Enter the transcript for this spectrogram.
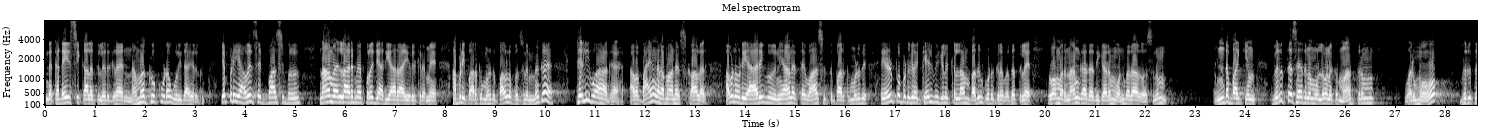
இந்த கடைசி காலத்தில் இருக்கிற நமக்கு கூட உரிதாக இருக்கும். எப்படி அவிஸ் இட் பாசிபிள் நாம் எல்லாருமே புறஜாதியாராக இருக்கிறோமே. அப்படி பார்க்கும்பொழுது பவுல பசுல மிக தெளிவாக அவ பயங்கரமான ஸ்காலர் அவனுடைய அறிவு ஞானத்தை வாசித்து பார்க்கும் பொழுது எழுப்பப்படுகிற கேள்விகளுக்கெல்லாம் பதில் கொடுக்கிற விதத்தில் ரோமர் நான்காவது அதிகாரம் ஒன்பதாவது வசனம் இந்த பாக்கியம் விருத்த சேதனம் உள்ளவனுக்கு மாத்திரம் வருமோ? விருத்த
